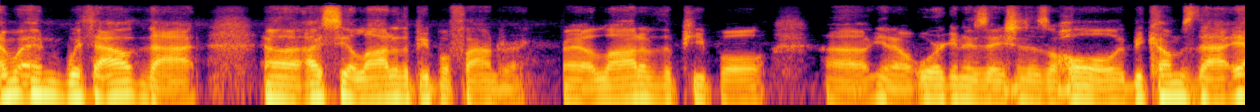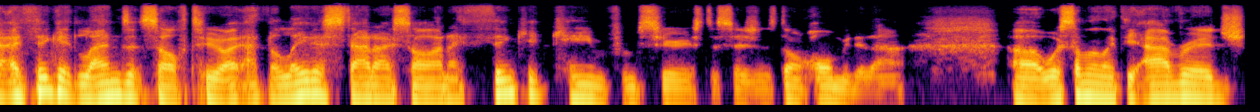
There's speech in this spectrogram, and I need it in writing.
and, and without that, uh, I see a lot of the people floundering. Right, a lot of the people, uh, you know, organizations as a whole, it becomes that. I think it lends itself to I, the latest stat I saw, and I think it came from SiriusDecisions. Don't hold me to that. Uh, was something like the average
